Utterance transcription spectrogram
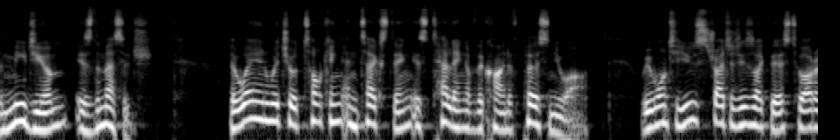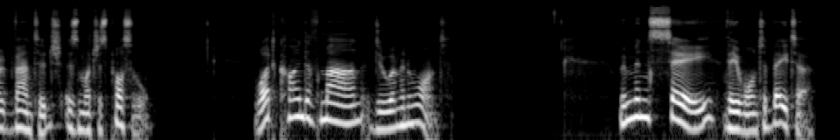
The medium is the message. The way in which you're talking and texting is telling of the kind of person you are. We want to use strategies like this to our advantage as much as possible. What kind of man do women want? Women say they want a beta.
